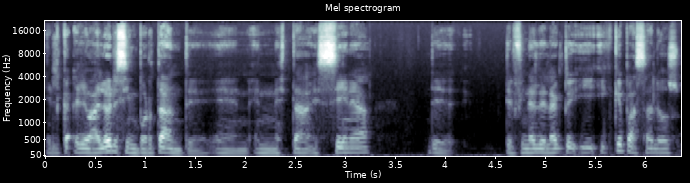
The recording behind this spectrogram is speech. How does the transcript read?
el, valor es importante en, esta escena del final del acto. Y, qué pasa? Los,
